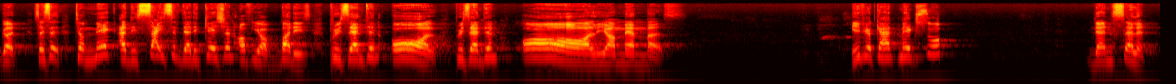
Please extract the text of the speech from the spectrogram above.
Good. So he said, to make a decisive dedication of your bodies, presenting all, presenting all your members. If you can't make soup, then sell it.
